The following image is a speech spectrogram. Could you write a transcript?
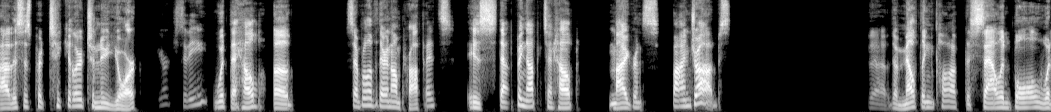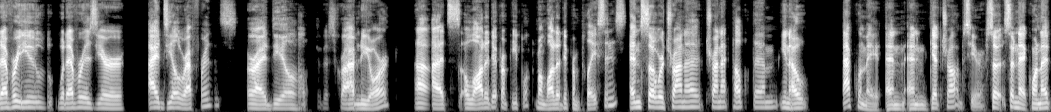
Uh, this is particular to New York. New York City, with the help of several of their nonprofits, is stepping up to help migrants find jobs. the, the melting pot, the salad bowl, whatever you, whatever is your ideal reference or ideal to describe New York. Uh, it's a lot of different people from a lot of different places, and so we're trying to trying to help them, you know, acclimate and and get jobs here. So so Nick, want to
